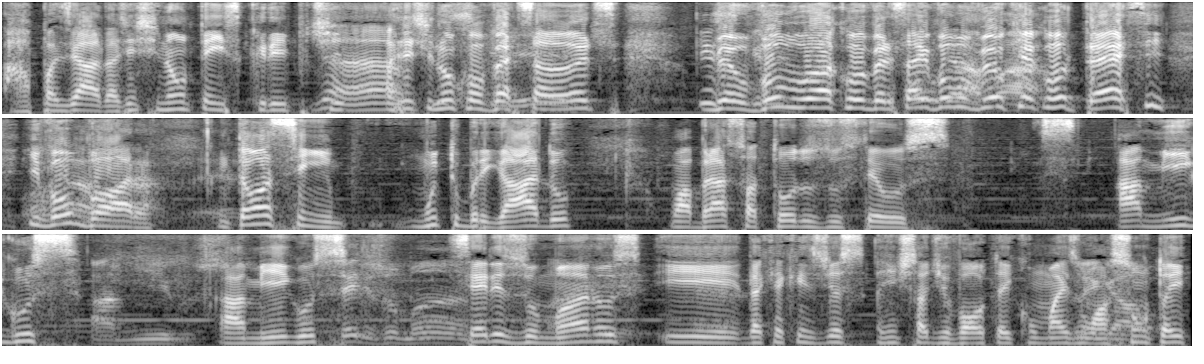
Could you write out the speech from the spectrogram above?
Rapaziada, a gente não tem script, Não, a gente não conversa script? antes. Que Meu, script? vamos lá conversar e Vamos vamos ver o que gravar. acontece e vamos embora. gravar, Então, assim, muito obrigado. Um abraço a todos os teus amigos, Amigos. amigos, Seres humanos. seres humanos. E daqui a 15 dias a gente tá de volta aí com mais um Legal. assunto aí.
